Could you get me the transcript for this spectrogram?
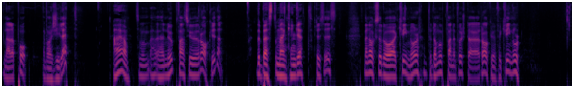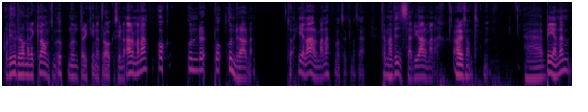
nära på. Det var Gillette, Ah, ja. som eh, nu uppfanns ju rakhyveln, The best man can get. precis. Men också då kvinnor, för de uppfann den första rakhyveln för kvinnor. Och då gjorde de en reklam som uppmuntrade kvinnor att raka sig under armarna och under, på underarmen. Så hela armarna på något sätt kan man säga. För man visade ju armarna. Ja, det är sant. Eh, benen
